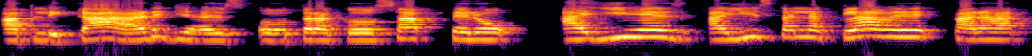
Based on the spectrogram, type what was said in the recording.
aplicar ya es otra cosa, pero ahí, es, ahí está la clave para,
